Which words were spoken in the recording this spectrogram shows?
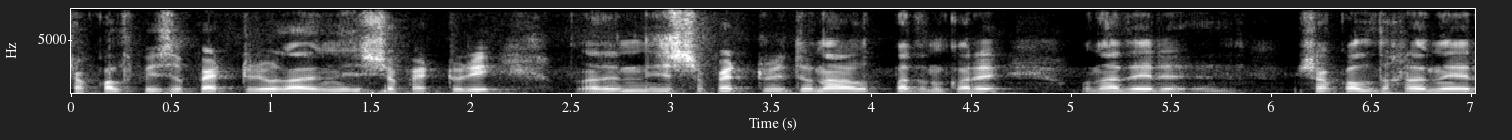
সকল কিছু ফ্যাক্টরি, ওনাদের নিজস্ব ফ্যাক্টরি, ওনাদের নিজস্ব ফ্যাক্টরিতে ওনারা উৎপাদন করে। ওনাদের সকল ধরনের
